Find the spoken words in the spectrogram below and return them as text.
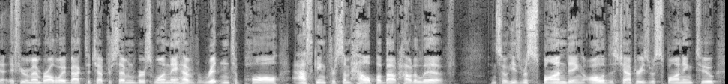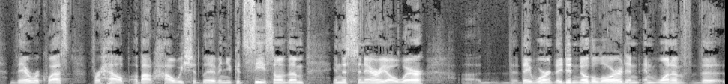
uh, if you remember all the way back to chapter 7, verse 1, they have written to Paul asking for some help about how to live. And so he's responding, all of this chapter, he's responding to their request for help about how we should live. And you could see some of them in this scenario where uh, they weren't they didn't know the lord and, and one of the,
